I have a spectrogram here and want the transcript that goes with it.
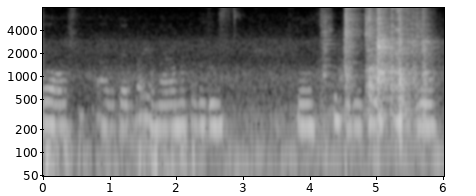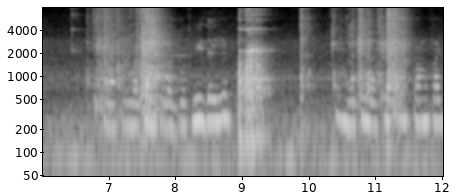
તો આવું કંઈક ભાઈ અમારામાં તો બધું તો શું કરીએ? આપણે વાસણ વાસણ થોડા ગોઠવી દઈએ. નથી વાસણ કામકાજ.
